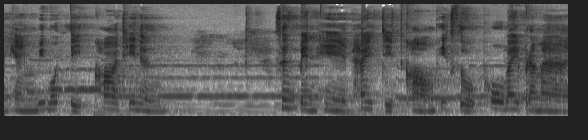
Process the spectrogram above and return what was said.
ตุแห่งวิมุตติข้อที่หนึ่งซึ่งเป็นเหตุให้จิตของภิกษุผู้ไม่ประมาท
